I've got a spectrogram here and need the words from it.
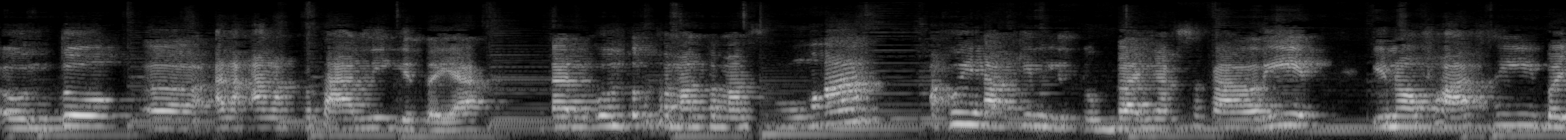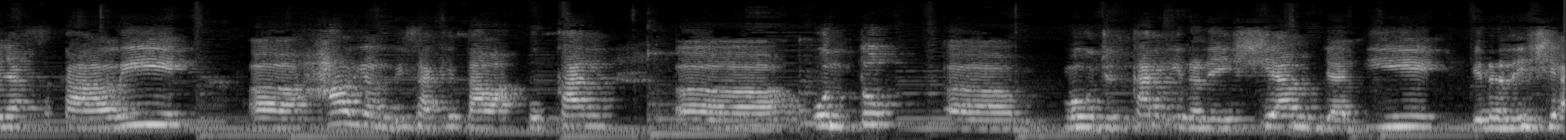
untuk uh, anak-anak petani gitu ya. Dan untuk teman-teman semua, aku yakin gitu banyak sekali inovasi, banyak sekali uh, hal yang bisa kita lakukan uh, untuk uh, mewujudkan Indonesia menjadi Indonesia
